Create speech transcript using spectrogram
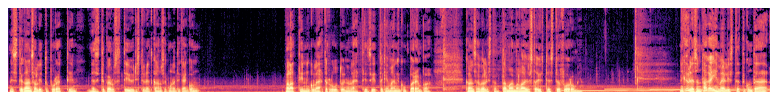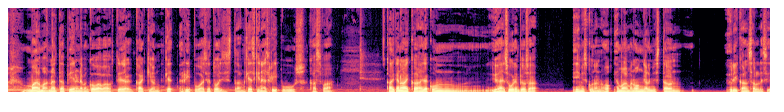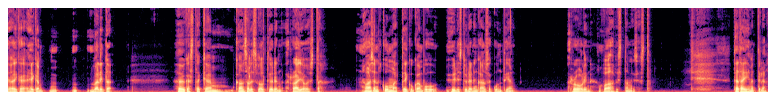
niin sitten kansanliitto purettiin ja sitten perustettiin yhdistyneet kansakunnat ikään kuin palattiin niin kuin lähtöruutuin ja lähdettiin siitä tekemään niin kuin parempaa kansainvälistä tai maailmanlaajuista yhteistyöfoorumia. Niin kyllä se on aika ihmeellistä, että kun tämä maailma näyttää pienenevän kovaa vauhtia ja kaikki on ke- riippuvaisia toisistaan, keskinäisriippuvuus kasvaa kaiken aikaa ja kun yhä suurempi osa ihmiskunnan ja maailman ongelmista on ylikansallisia eikä, eikä välitä höykästäkään kansallisvaltioiden rajoista. No on se nyt kumma, että ei kukaan puhu yhdistyneiden kansakuntien roolin vahvistamisesta. Tätä ihmettelen.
